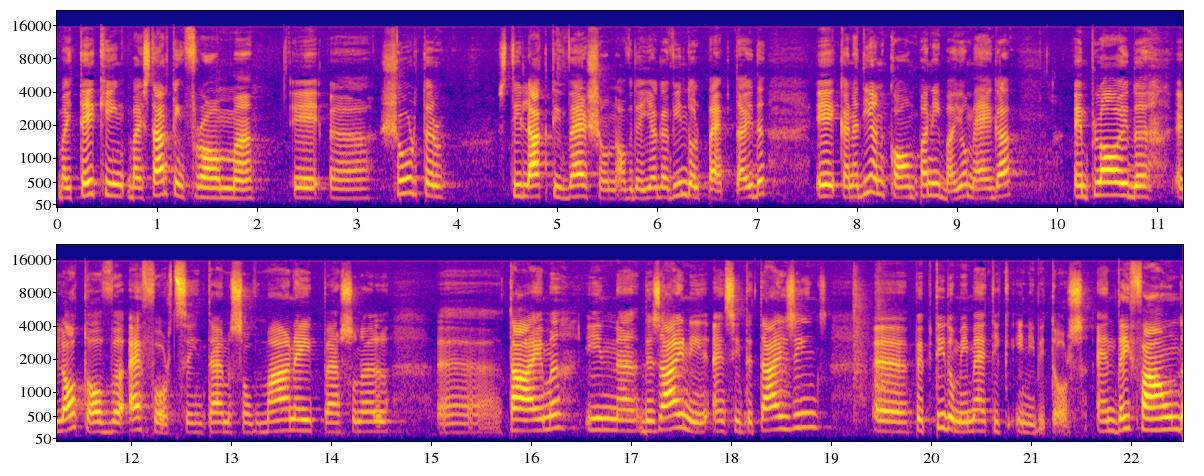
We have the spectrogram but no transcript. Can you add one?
by, taking, by starting from uh, a uh, shorter, still active version of the yagavindol peptide, a Canadian company, Biomega, employed a lot of efforts in terms of money, personnel, uh, time in uh, designing and synthesizing peptidomimetic inhibitors. And they found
